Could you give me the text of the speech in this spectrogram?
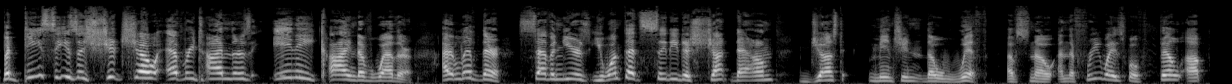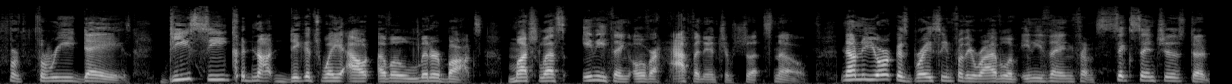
But DC is a shit show every time there's any kind of weather. I lived there seven years. You want that city to shut down? Just mention the whiff of snow and the freeways will fill up for three days. DC could not dig its way out of a litter box, much less anything over half an inch of snow. Now, New York is bracing for the arrival of anything from six inches to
